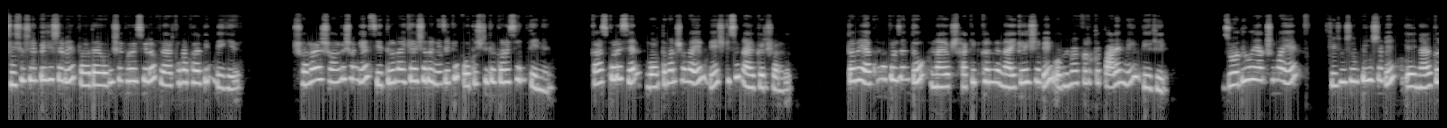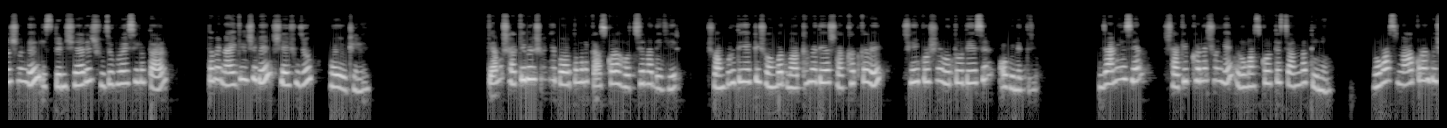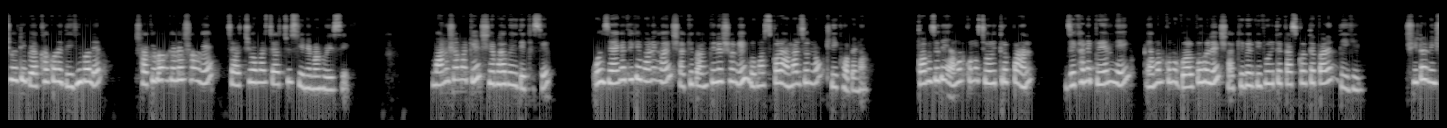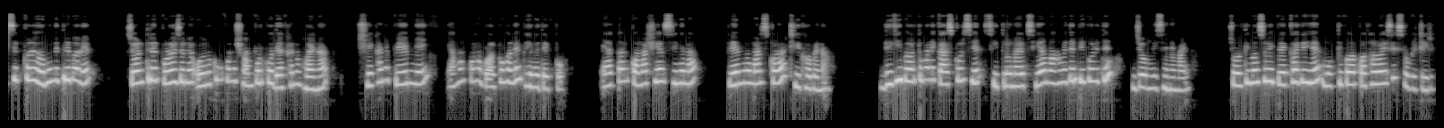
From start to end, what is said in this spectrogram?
শিশু শিল্পী হিসেবে পর্দায় অভিষেক হয়েছিল প্রার্থনা ফারদিন দিঘির সময়ের সঙ্গে সঙ্গে চিত্রনায়িকা হিসেবে নিজেকে প্রতিষ্ঠিত করেছেন তিনি। কাজ করেছেন বর্তমান সময়ের বেশ কিছু নায়কের সঙ্গে। তবে এখনও পর্যন্ত নায়ক শাকিব খানের নায়িকা হিসেবে অভিনয় করতে পারেননি দিঘি। যদিও এক সময়ে শিশু শিল্পী হিসেবে এই নায়কের সঙ্গে স্ক্রিন শেয়ারের সুযোগ হয়েছিল তার, তবে নায়িকা হিসেবে সেই সুযোগ হয়ে ওঠেনি। কেন সাকিবের সঙ্গে বর্তমানে কাজ করা হচ্ছে না দিঘির? সম্প্রতি একটি সংবাদ মাধ্যমে দেওয়া সাক্ষাৎকারে সেই প্রশ্নের উত্তর দিয়েছেন অভিনেত্রী। জানিয়েছেন শাকিব খানের সঙ্গে রোমান্স করতে চান না তিনি। রোমান্স না করার বিষয়টি ব্যাখ্যা করে দিঘি বলেন, সাকিব আঙ্কেলের সঙ্গে চাচ্চু আমার চাচ্চু সিনেমা হয়েছে। মানুষ আমাকে সেভাবেই দেখেছে। ওই জায়গা থেকে মনে হয় সাকিব আঙ্কেলের সঙ্গে রোমান্স করা আমার জন্য ঠিক হবে না। তবে যদি এমন কোনো চরিত্র পান যেখানে প্রেম নেই, এমন কোনো গল্প হলে সাকিবের বিপরীতে কাজ করতে পারেন দিঘি। সেটা নিশ্চিত করে অভিনেত্রী বলেন, চরিত্রের প্রয়োজনে ওইরকম কোনো সম্পর্ক দেখানো হয় না। সেখানে প্রেম নেই, এমন কোনো গল্প হলে ভেবে দেখব। একদম কমার্শিয়াল সিনেমা, প্রেম রোমান্স করা ঠিক হবে না। দিঘি বর্তমানে কাজ করছেন চিত্রনায়ক সিয়াম আহমেদের বিপরীতে জঙ্গলি সিনেমায়। চলতি বছরই প্রেক্ষাগৃহে মুক্তি পাওয়ার কথা রয়েছে ছবিটির।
